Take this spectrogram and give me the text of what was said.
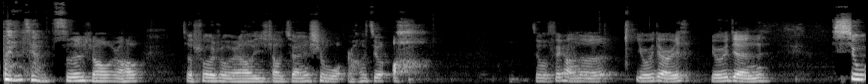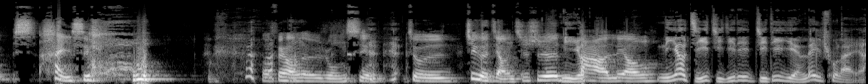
颁奖词的时候，然后就说说，然后一说居然是我，然后就哦。就非常的有一点有一点羞害羞，我非常的荣幸。就这个奖，其实大量你要挤几滴几滴眼泪出来呀！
